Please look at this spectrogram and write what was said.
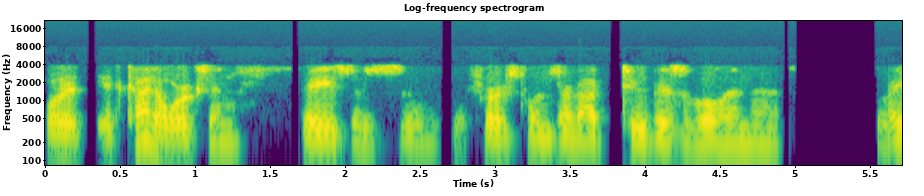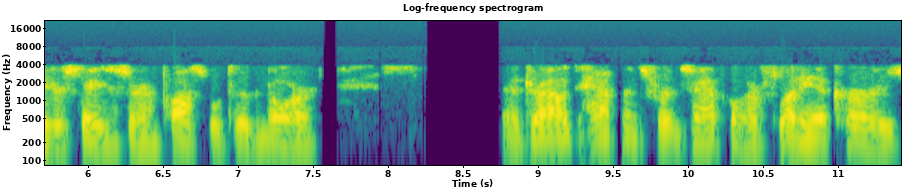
Well, it, it kind of works in phases. The first ones are not too visible, and the later stages are impossible to ignore. A drought happens, for example, or flooding occurs,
